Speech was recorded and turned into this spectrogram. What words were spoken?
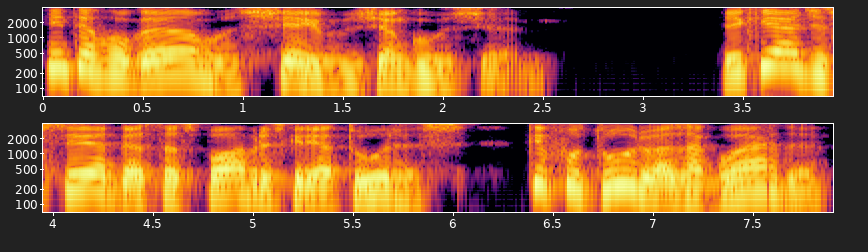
interrogamos cheios de angústia. E que há de ser destas pobres criaturas? Que futuro as aguarda?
